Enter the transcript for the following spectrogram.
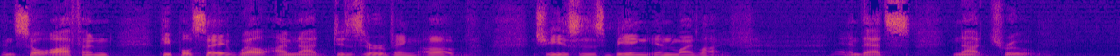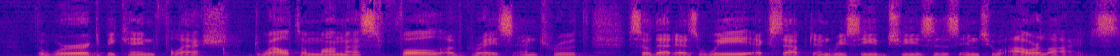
And so often people say, well, I'm not deserving of Jesus being in my life. And that's not true. The Word became flesh, dwelt among us, full of grace and truth, so that as we accept and receive Jesus into our lives,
